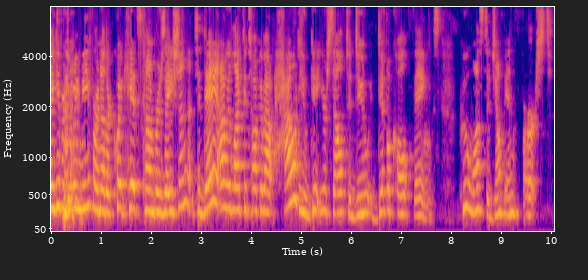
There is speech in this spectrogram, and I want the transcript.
Thank you for joining me for another quick hits conversation. Today, I would like to talk about how do you get yourself to do difficult things? Who wants to jump in first?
